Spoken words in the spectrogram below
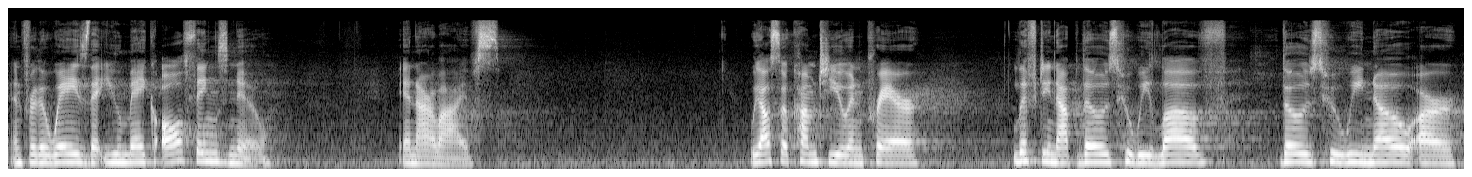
and for the ways that you make all things new in our lives. We also come to you in prayer, lifting up those who we love those who we know are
